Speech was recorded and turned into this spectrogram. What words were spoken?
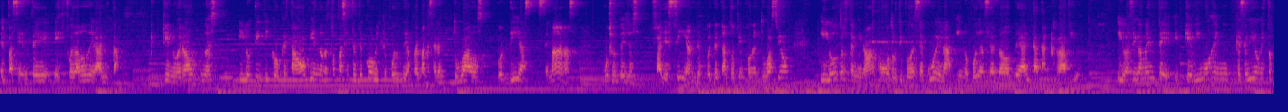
el paciente eh, fue dado de alta, que no, era, no es lo típico que estábamos viendo en estos pacientes de COVID que podían permanecer entubados por días, semanas. Muchos de ellos fallecían después de tanto tiempo en intubación y otros terminaban con otro tipo de secuela y no podían ser dados de alta tan rápido. Y básicamente, ¿qué vimos en, que se vio en estos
